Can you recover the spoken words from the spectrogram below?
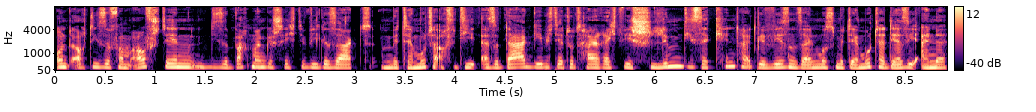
und auch diese vom Aufstehen, diese Bachmann-Geschichte, wie gesagt, mit der Mutter, auch die, also da gebe ich dir total recht, wie schlimm diese Kindheit gewesen sein muss mit der Mutter, der sie eine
